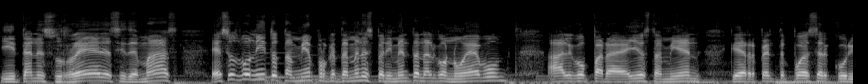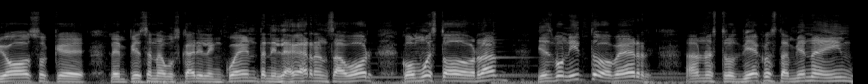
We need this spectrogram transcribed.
y están en sus redes y demás. Eso es bonito también porque también experimentan algo nuevo, algo para ellos también que de repente puede ser curioso, que le empiezan a buscar y le encuentran y le agarran sabor, como es todo, ¿verdad? Y es bonito ver a nuestros viejos también ahí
